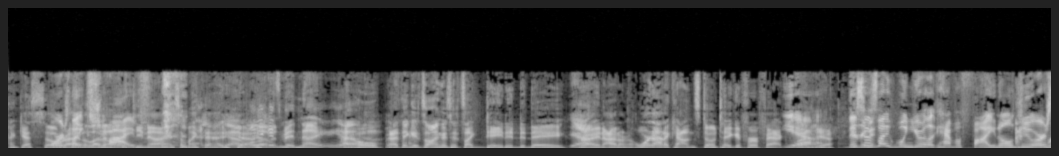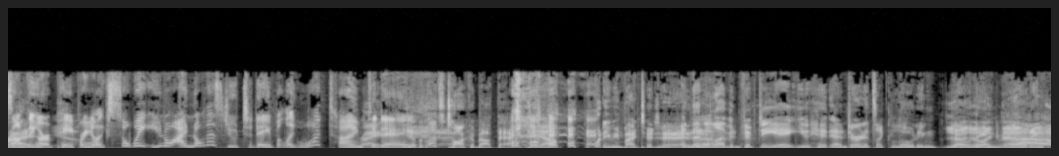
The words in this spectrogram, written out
I guess so, Or it's right? like Eleven fifty nine, something like that. Yeah, I think it's midnight. Yeah. I hope. I think as long as it's like dated today, Yeah. right? I don't know. We're not accountants. Don't take it for a fact. Yeah. But yeah. This is like when you're like have a final due or Right. something or a paper and you're like, so wait, you know, I know that's due today, but like what time today? Yeah, but let's talk about that. Yep. what do you mean by today? And then 11:58, you hit enter, and it's like loading, Yeah, you're loading, like, no.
